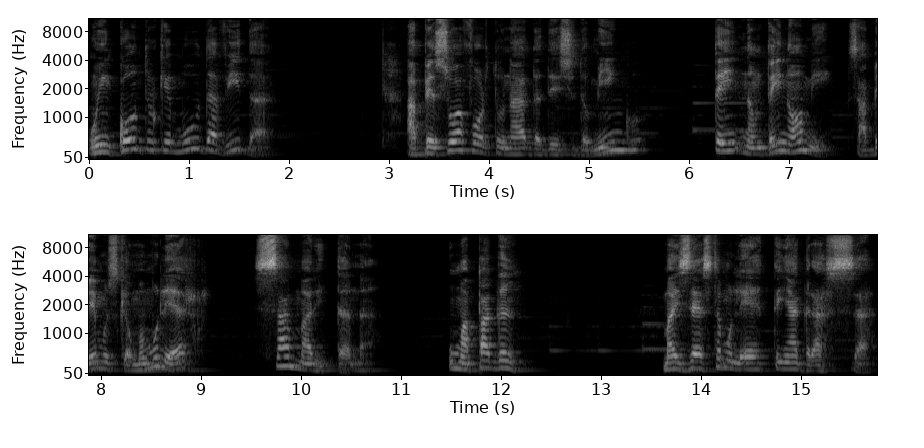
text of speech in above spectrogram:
um encontro que muda a vida. A pessoa afortunada deste domingo tem, não tem nome, sabemos que é uma mulher samaritana, uma pagã. Mas esta mulher tem a graça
